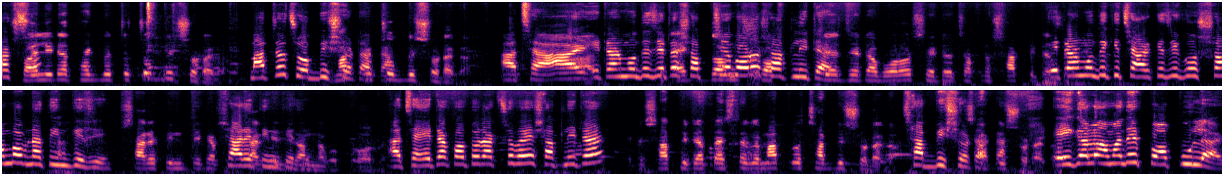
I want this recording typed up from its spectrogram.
রাখছো? 6 লিটার থাকবে তো 2400 টাকা। মাত্র 2400 টাকা। 2400 টাকা। আচ্ছা আর এটার মধ্যে যেটা সবচেয়ে বড় 7 লিটার? যেটা বড় সেটা হচ্ছে আপনার 7 লিটার। এটার মধ্যে কি 4 কেজি গোশ সম্ভব না 3 কেজি? 3.5 থেকে 4 কেজি আচ্ছা এটা কত রাখছো ভাই 7 লিটার? এটা 7 লিটার প্রাইস থাকবে মাত্র 2600 টাকা। 2600 টাকা। এই গেল আমাদের পপুলার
